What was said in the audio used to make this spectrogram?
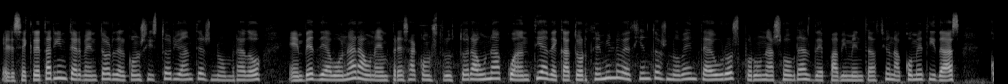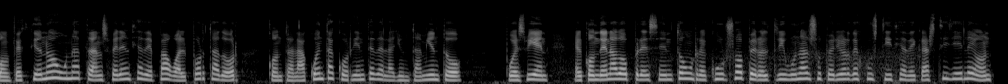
el secretario interventor del consistorio antes nombrado, en vez de abonar a una empresa constructora una cuantía de 14.990 euros por unas obras de pavimentación acometidas, confeccionó una transferencia de pago al portador contra la cuenta corriente del ayuntamiento. Pues bien, el condenado presentó un recurso, pero el Tribunal Superior de Justicia de Castilla y León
